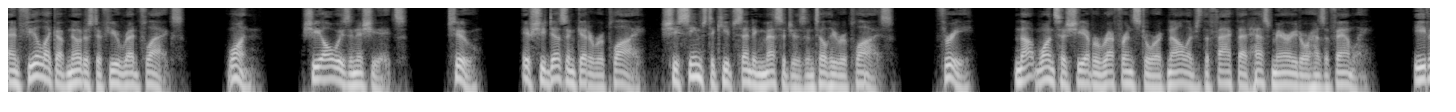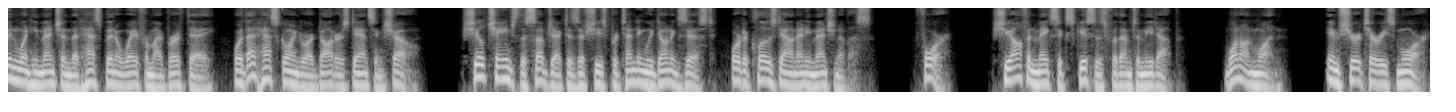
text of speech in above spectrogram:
and feel like I've noticed a few red flags. 1. She always initiates. 2. If she doesn't get a reply, she seems to keep sending messages until he replies. 3. Not once has she ever referenced or acknowledged the fact that Hess married or has a family. Even when he mentioned that Hess been away for my birthday, or that Hess going to our daughter's dancing show. She'll change the subject as if she's pretending we don't exist, or to close down any mention of us. 4. She often makes excuses for them to meet up. One on one. I'm sure Therese more,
